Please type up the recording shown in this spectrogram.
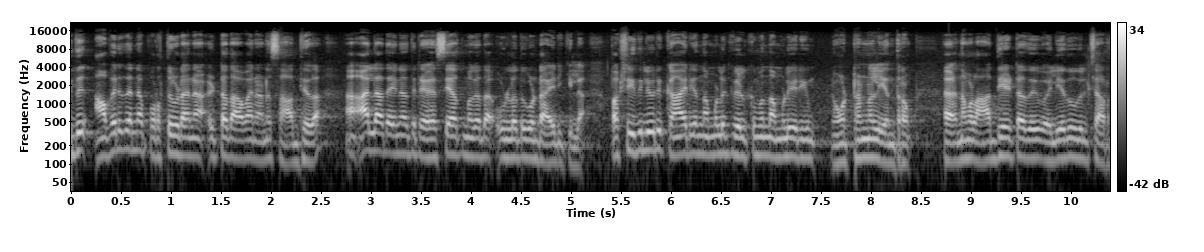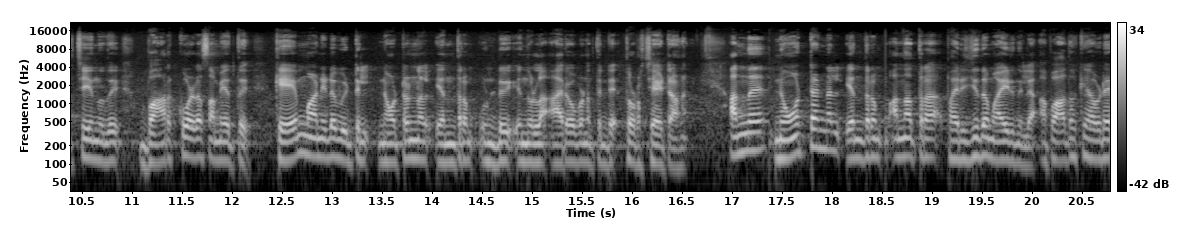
ഇത് അവർ തന്നെ പുറത്തുവിടാൻ ഇട്ടതാവാനാണ് സാധ്യത. അല്ലാതെ അതിനകത്ത് രഹസ്യാത്മകത ഉള്ളത് കൊണ്ടായിരിക്കില്ല പക്ഷേ ഇതിലൊരു കാര്യം നമ്മൾ കേൾക്കുമ്പോൾ നമ്മൾ വിചാരിക്കും നോട്ടെണ്ണൽ യന്ത്രം. നമ്മൾ ആദ്യമായിട്ട് അത് വലിയ തോതിൽ ചർച്ച ചെയ്യുന്നത് ബാർക്കോഴ സമയത്ത് കെ എം മാണിയുടെ വീട്ടിൽ നോട്ടെണ്ണൽ യന്ത്രം ഉണ്ട് എന്നുള്ള ആരോപണത്തിന്റെ തുടർച്ചയായിട്ടാണ്. അന്ന് നോട്ടെണ്ണൽ യന്ത്രം അന്നത്ര പരിചിതമായിരുന്നില്ല. അപ്പോൾ അതൊക്കെ അവിടെ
